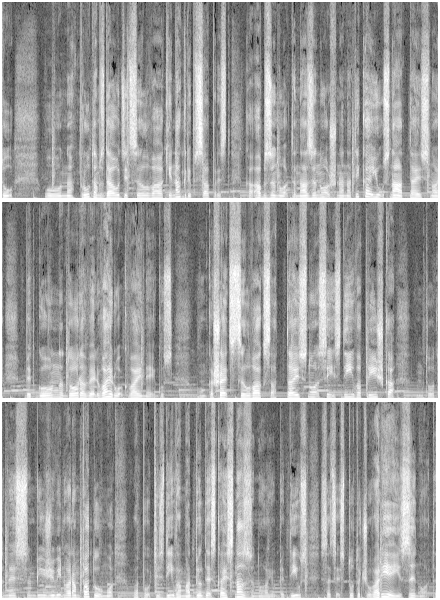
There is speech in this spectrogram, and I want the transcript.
to. Un, protams, daudzi cilvēki negrib saprast, ka apzinota nazinošana ne tikai jūs nātaisnoja, bet gan dora vēl vairāk vainīgus. Un ka šeit cilvēks attaisnosīs dīva prīškā, un tad mēs bīži vien varam padomot. Varbūt es dīvam atbildēs, ka es nazinoju, bet Dievs sacīs, tu taču varēji zinot.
